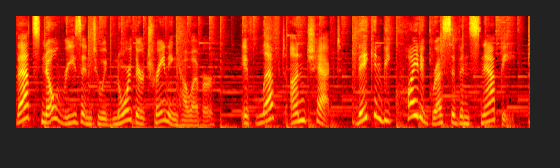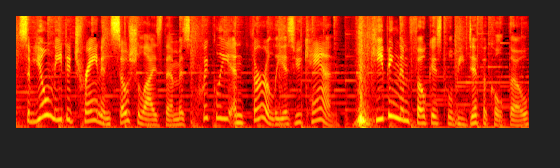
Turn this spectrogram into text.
That's no reason to ignore their training, however. If left unchecked, they can be quite aggressive and snappy, so you'll need to train and socialize them as quickly and thoroughly as you can. Keeping them focused will be difficult though,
